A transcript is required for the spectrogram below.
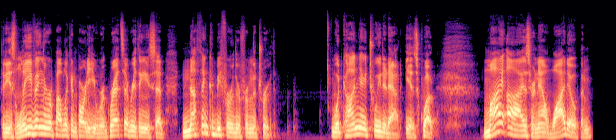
that he's leaving the Republican Party, he regrets everything he said. Nothing could be further from the truth. What Kanye tweeted out is, quote, my eyes are now wide open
